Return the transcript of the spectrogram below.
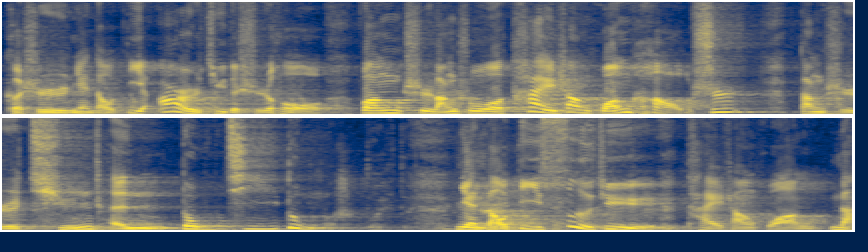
可是念到第二句的时候，汪赤郎说太上皇好诗，当时群臣都激动了。念到第四句，太上皇喃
